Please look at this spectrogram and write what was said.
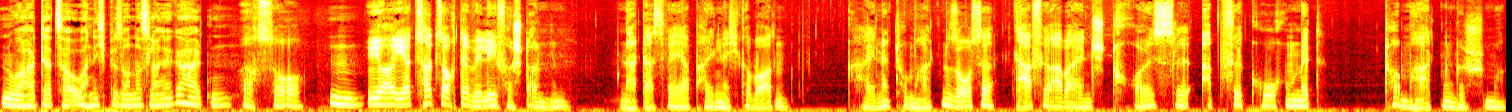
Nur hat der Zauber nicht besonders lange gehalten. Ach so. Ja, jetzt hat's auch der Willi verstanden. Na, das wäre ja peinlich geworden. Keine Tomatensauce, dafür aber ein Streusel Apfelkuchen mit Tomatengeschmack.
